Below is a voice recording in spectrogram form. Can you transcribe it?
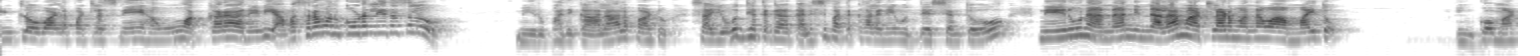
ఇంట్లో వాళ్ళ పట్ల స్నేహము అక్కర అనేవి అవసరం అనుకోవడం లేదు అసలు. మీరు పది కాలాల పాటు సయోధ్యతగా కలిసి బతకాలనే ఉద్దేశ్యంతో నేను నాన్న నిన్న అలా మాట్లాడమన్నావా అమ్మాయితో. ఇంకో మాట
